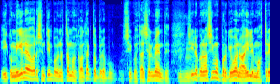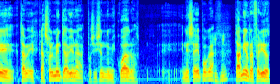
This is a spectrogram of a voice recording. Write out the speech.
Y con Miguel ahora hace un tiempo que no estamos en contacto, pero circunstancialmente. Ujú. Sí lo conocimos porque, bueno, ahí le mostré, también- casualmente había una exposición de mis cuadros eh, en esa época, también referido,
